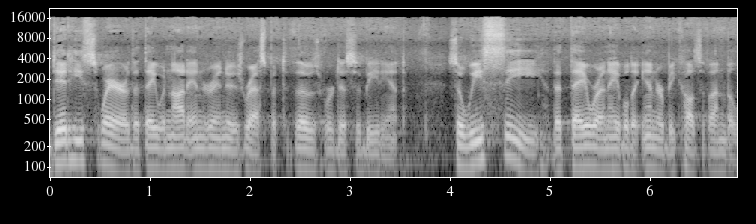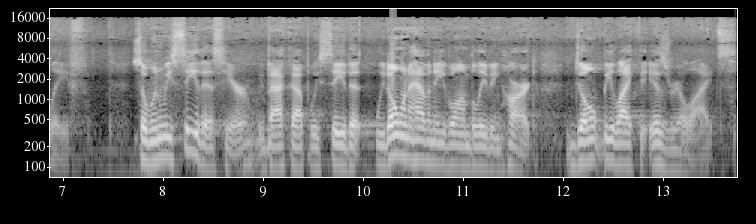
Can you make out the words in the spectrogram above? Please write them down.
did he swear that they would not enter into his rest, but to those who were disobedient? So we see that they were unable to enter because of unbelief. So when we see this here, we back up, we see that we don't want to have an evil, unbelieving heart. Don't be like the Israelites.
